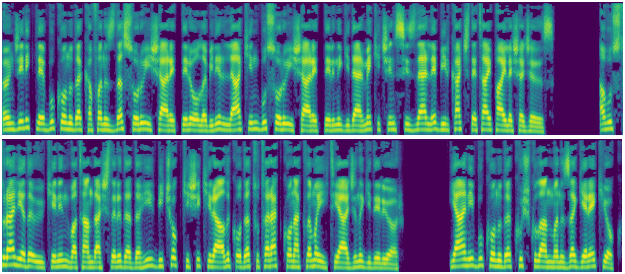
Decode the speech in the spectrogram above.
Öncelikle bu konuda kafanızda soru işaretleri olabilir lakin bu soru işaretlerini gidermek için sizlerle birkaç detay paylaşacağız. Avustralya'da ülkenin vatandaşları da dahil birçok kişi kiralık oda tutarak konaklama ihtiyacını gideriyor. Yani bu konuda kuşkulanmanıza gerek yok.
